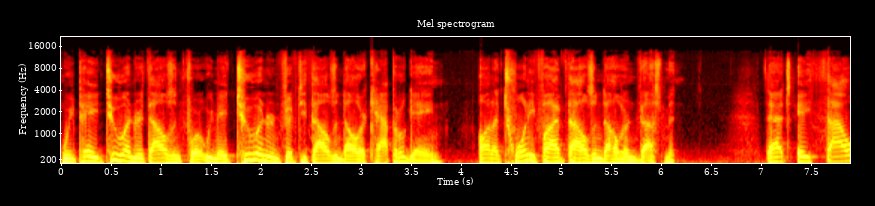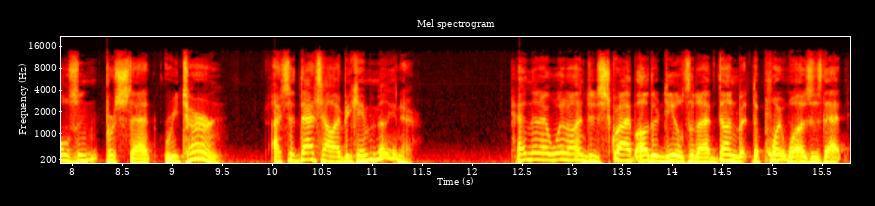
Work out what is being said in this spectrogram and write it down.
we paid two hundred thousand for it. We made two hundred fifty thousand dollar capital gain on a twenty-five thousand dollar investment. That's a thousand percent return. I said that's how I became a millionaire. And then I went on to describe other deals that I've done. But the point was is that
